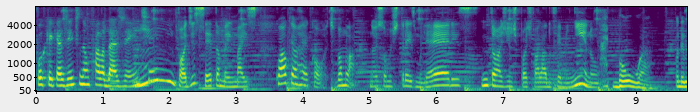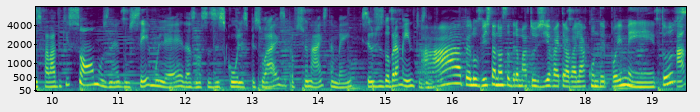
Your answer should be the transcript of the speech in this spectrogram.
Por que, que a gente não fala da gente? Hum, pode ser também, mas qual que é o recorte? Vamos lá. Nós somos três mulheres, então a gente pode falar do feminino? Ai, boa! Podemos falar do que somos, né? Do ser mulher, das nossas escolhas pessoais e profissionais também, seus desdobramentos, né? Ah, pelo visto a nossa dramaturgia vai trabalhar com depoimentos. Ah,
